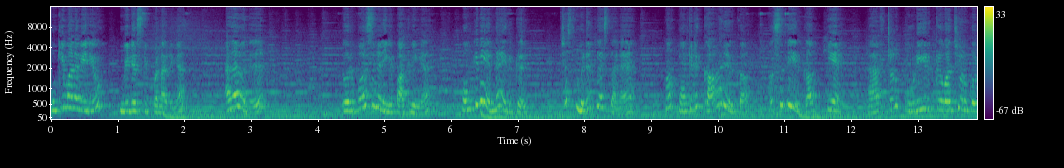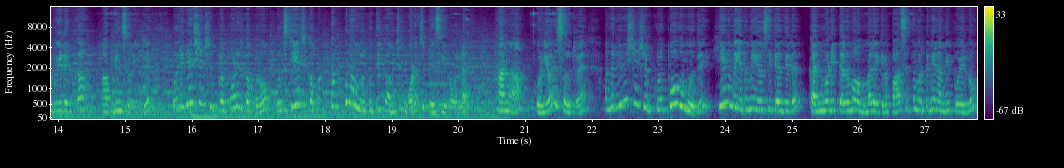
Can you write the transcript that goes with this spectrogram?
முக்கியமான வீடியோ வீடியோ ஸ்கிப் பண்ணாதீங்க. அதாவது ஒரு பர்சனை நீங்க பாக்குறீங்க உங்ககிட்ட என்ன இருக்கு? ஜஸ்ட் மிடில் கிளாஸ் தானே? உங்ககிட்ட கார் இருக்கா? வசதி இருக்கா? ஏன்? ஆஃப்டர் குடியிருக்க வச்சு உனக்கு ஒரு வீடு இருக்கா? அப்படின்னு சொல்லிட்டு ஒரு ரிலேஷன்ஷிப்ல போனதுக்கு அப்புறம் ஒரு ஸ்டேஜ்க்கு அப்புறம் டப்புன்னு அவங்களுக்கு குத்தி காமிச்சு உடச்சு பேசிடுறோம்ல. ஆனா கொஞ்சோட சொல்றேன். அந்த ரிலேஷன்ஷிப் குள்ள போகும்போது ஏன் நம்ம யோசிக்கிறது இல்ல கண்மூடித்தனமா அவங்க மேல வைக்கிற பாசத்தை மட்டுமே நம்பி போயிடுறோம்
